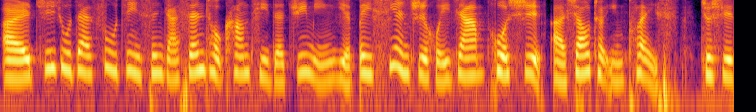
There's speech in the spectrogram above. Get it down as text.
而居住在附近圣贾塞托 County 的居民也被限制回家，或是、呃、shelter in place。就是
